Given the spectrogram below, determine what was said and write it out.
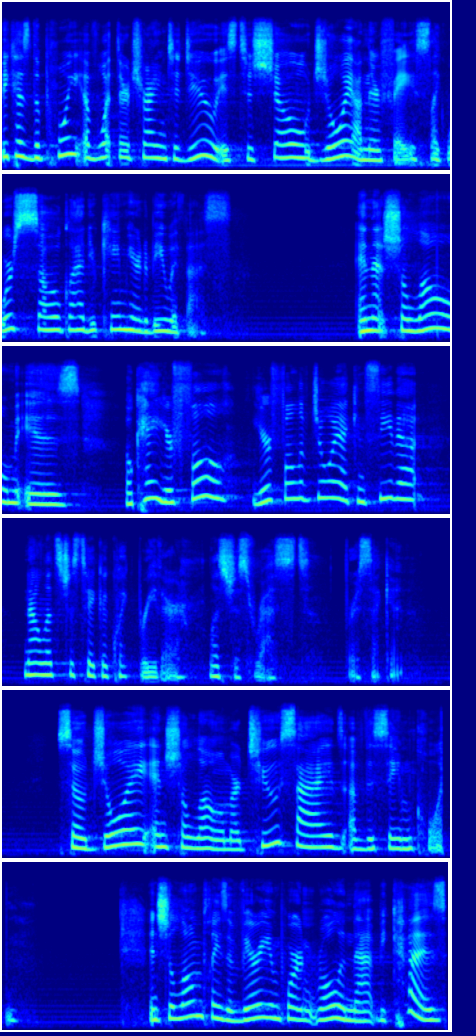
because the point of what they're trying to do is to show joy on their face. Like, we're so glad you came here to be with us. And that shalom is okay, you're full. You're full of joy. I can see that. Now let's just take a quick breather. Let's just rest for a second. So, joy and shalom are two sides of the same coin. And shalom plays a very important role in that because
